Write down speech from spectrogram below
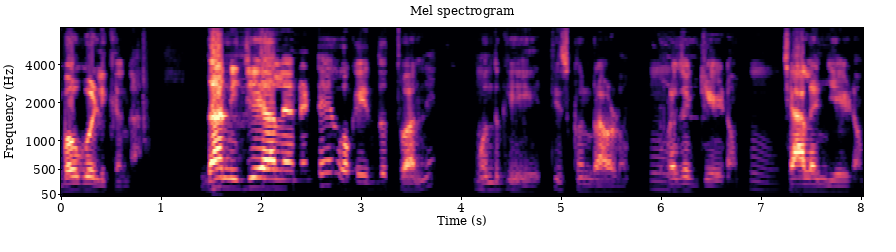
భౌగోళికంగా. దాన్ని చేయాలి అని అంటే ఒక హిందుత్వాన్ని ముందుకి తీసుకొని రావడం. ప్రొజెక్ట్ చేయడం ఛాలెంజ్ చేయడం.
